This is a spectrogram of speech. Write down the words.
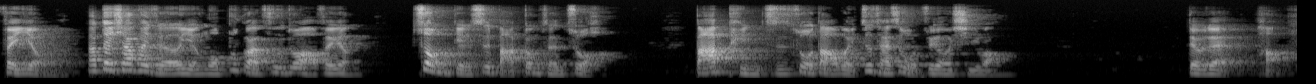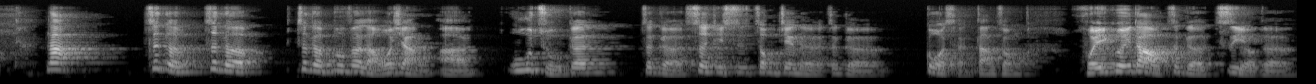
费用了。那对消费者而言，我不管付多少费用，重点是把工程做好，把品质做到位，这才是我最后希望，对不对？好，那这个这个这个部分呢，我想啊、呃，屋主跟这个设计师中间的这个过程当中，回归到这个自由的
